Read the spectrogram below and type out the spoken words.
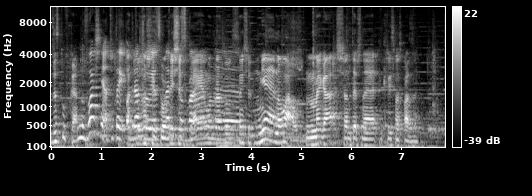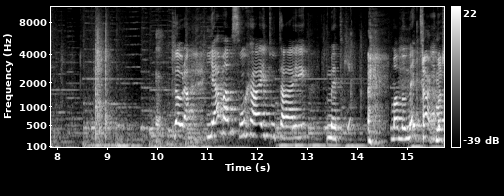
ze stówkę. No właśnie, a tutaj od razu jest złoty się z klejem od razu, w sensie, nie no wow. Mega świąteczne Christmas pazy. Dobra, ja mam, słuchaj, tutaj metki. Mam metki Tak, do masz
